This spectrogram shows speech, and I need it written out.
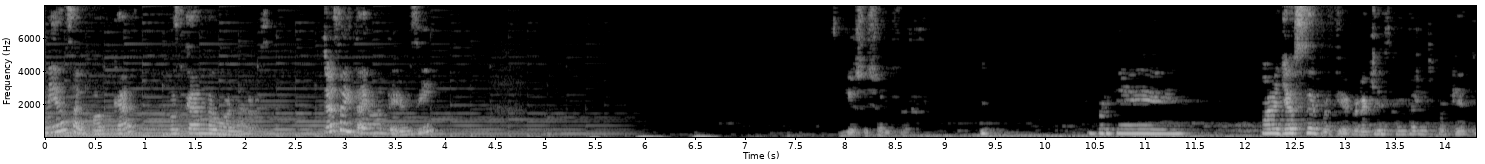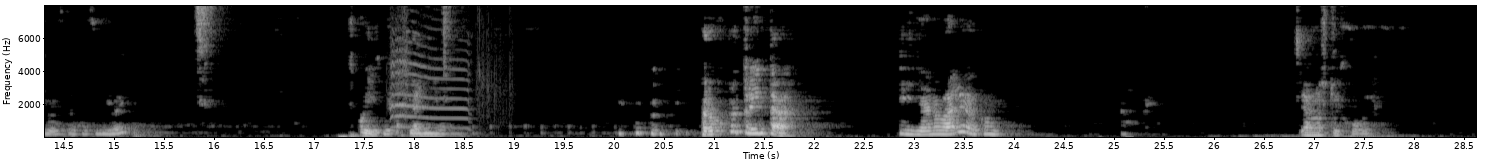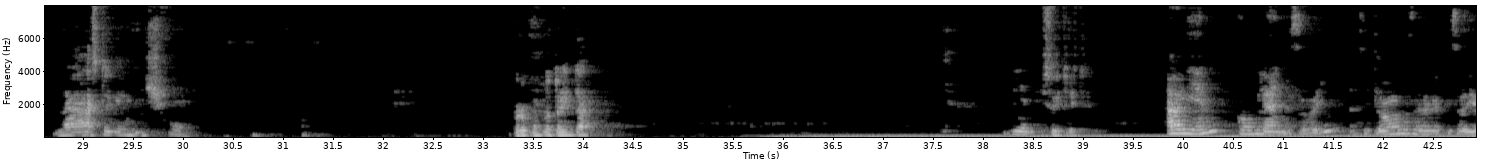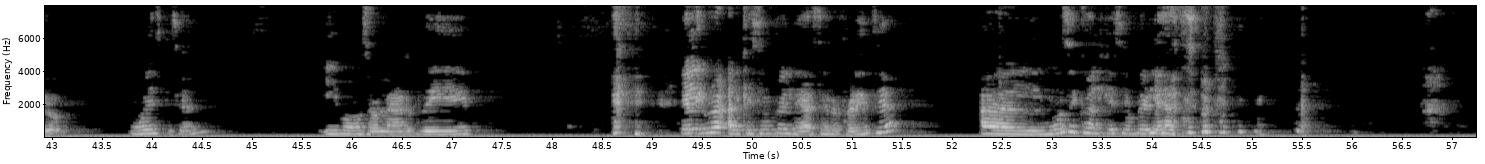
Bienvenidos al podcast Buscando Rosa. Yo soy Taimon Teruzzi. Yo soy Solfer. Porque. Bueno, yo sé por qué, pero ¿quieres contarles por qué tú estás así hoy? Hoy es mi cumpleaños. Pero cumplo 30. ¿Y ya no vale o cómo? Ya no estoy joven. Nah, estoy bien pinche. Pero cumplo 30 Bien. y soy triste. Alguien cumpleaños hoy, así que vamos a hacer un episodio muy especial. Y vamos a hablar de. el libro al que siempre le hace referencia. Al músico al que siempre le hace referencia.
